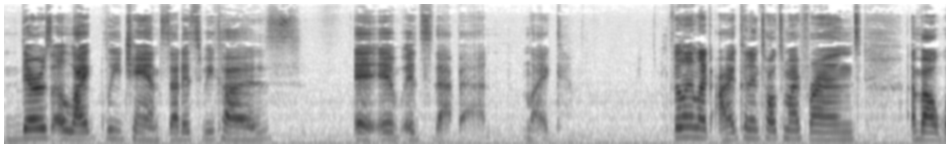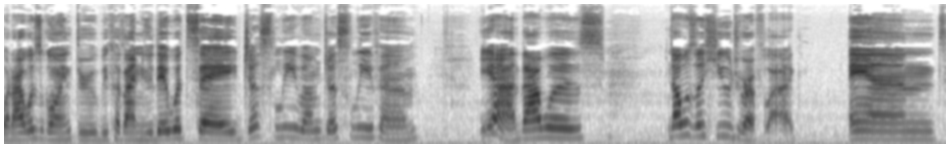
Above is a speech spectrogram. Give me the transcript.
there's a likely chance that it's because it, it it's that bad. Like feeling like I couldn't talk to my friends about what I was going through because I knew they would say, "Just leave him, just leave him." Yeah, that was that was a huge red flag. And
